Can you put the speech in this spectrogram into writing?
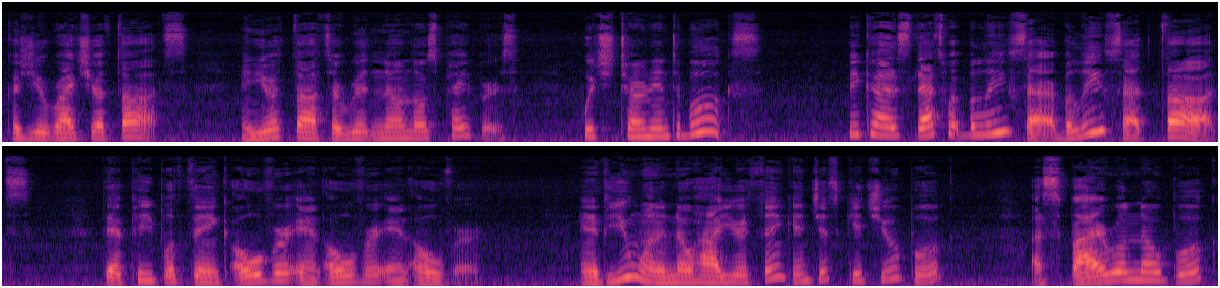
because you'll write your thoughts. And your thoughts are written on those papers which turn into books. Because that's what beliefs are. Beliefs are thoughts that people think over and over and over. And if you want to know how you're thinking just get you a book a spiral notebook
